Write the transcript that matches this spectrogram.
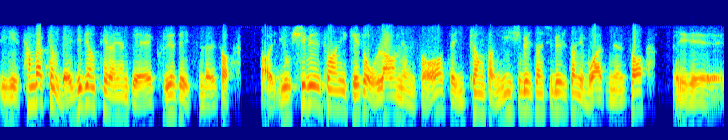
이게 삼각형 매집 형태가 현재 그려져 있습니다. 그래서 어, 61선이 계속 올라오면서 저 이평선, 21선, 11선이 모아지면서 이게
